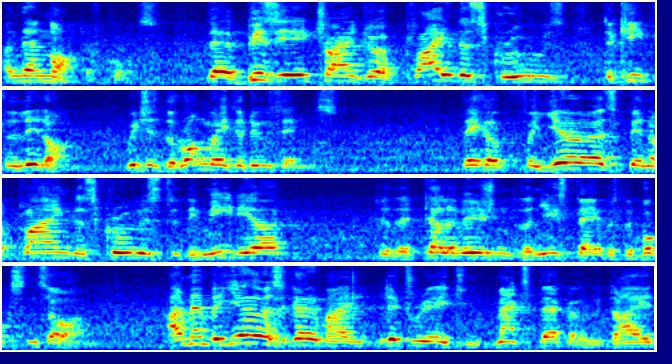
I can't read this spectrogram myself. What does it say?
And they're not, of course. They're busy trying to apply the screws to keep the lid on, which is the wrong way to do things. They have for years been applying the screws to the media, to the television, to the newspapers, the books, and so on. I remember years ago my literary agent, Max Becker, who died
